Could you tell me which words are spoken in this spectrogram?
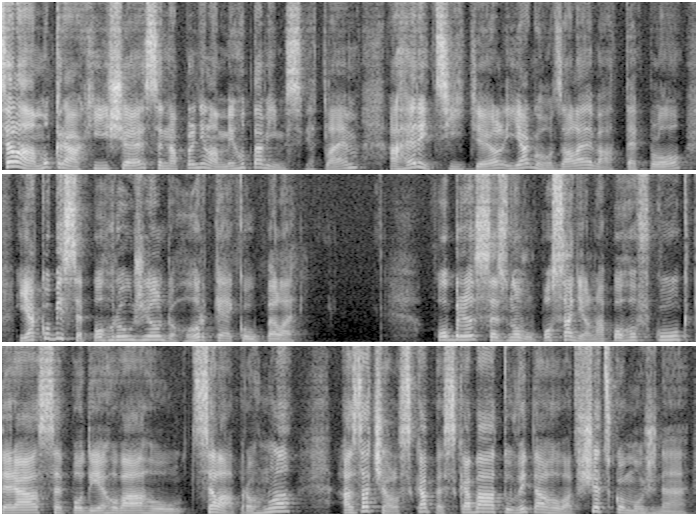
Celá mokrá chýše se naplnila mihotavým světlem a Harry cítil, jak ho zalévá teplo, jako by se pohroužil do horké koupele. Obr se znovu posadil na pohovku, která se pod jeho váhou celá prohnula a začal z kapes kabátu vytahovat všecko možné.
